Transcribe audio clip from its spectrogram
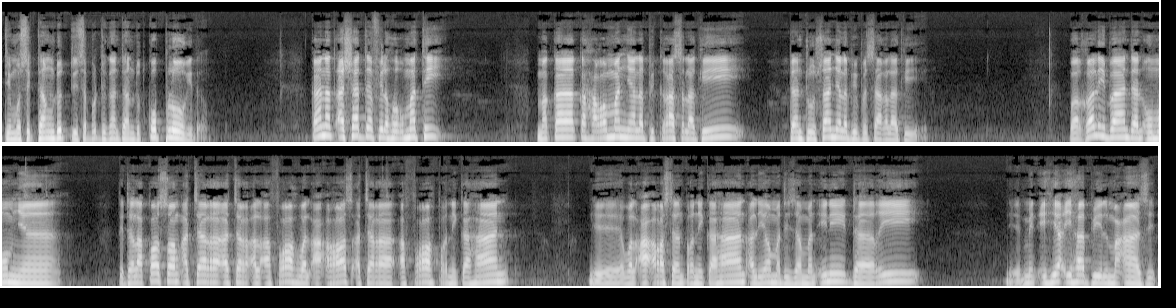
di musik dangdut disebut dengan dangdut koplo gitu. Kanat asyadda fil hurmati maka keharamannya lebih keras lagi dan dosanya lebih besar lagi. Wa ghaliban dan umumnya tidaklah kosong acara-acara al-afrah wal a'ras, acara afrah pernikahan wal a'ras dan pernikahan al di zaman ini dari min ihya'iha bil ma'azib.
